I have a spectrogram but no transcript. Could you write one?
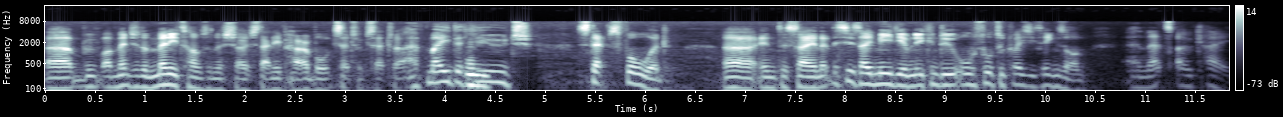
Uh, we've, I've mentioned them many times on the show, Stanley Parable, etc., etc., have made a Mm. huge steps forward uh, into saying that this is a medium that you can do all sorts of crazy things on, and that's okay.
